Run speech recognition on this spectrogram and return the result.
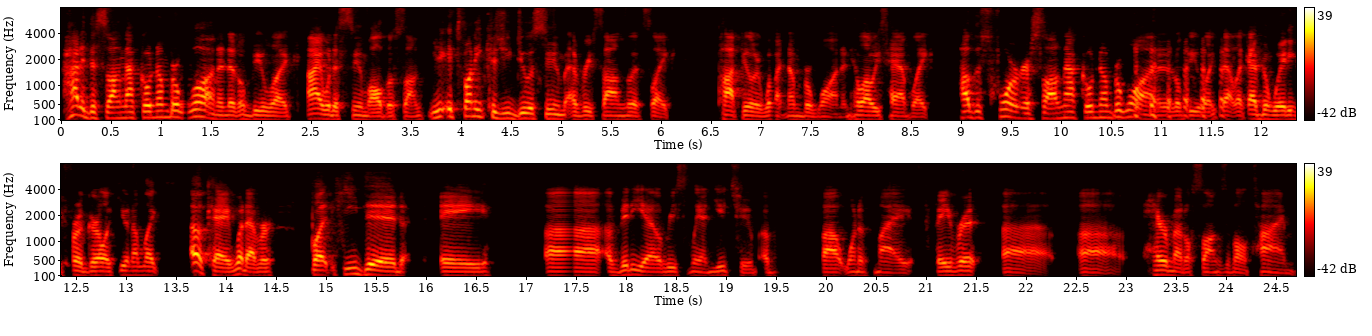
how did this song not go number one? And it'll be like, I would assume all those songs. It's funny because you do assume every song that's like popular went number one, and he'll always have like, how this foreigner song not go number one, and it'll be like that. Like I've been waiting for a girl like you, and I'm like, okay, whatever. But he did a uh, a video recently on YouTube about one of my favorite uh, uh, hair metal songs of all time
